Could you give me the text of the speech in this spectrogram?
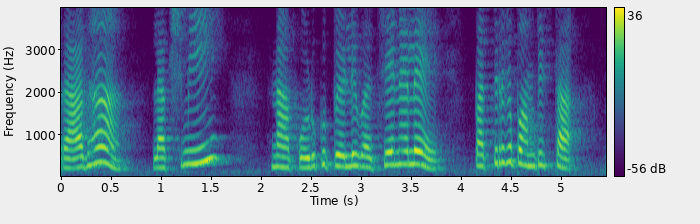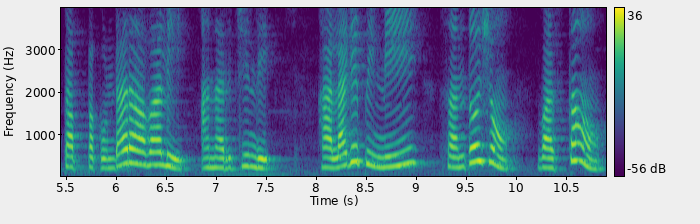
రాధా లక్ష్మి నా కొడుకు పెళ్ళి వచ్చే నెలే పత్రిక పంపిస్తా తప్పకుండా రావాలి అని అరిచింది. అలాగే పిన్ని సంతోషం వస్తాం.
